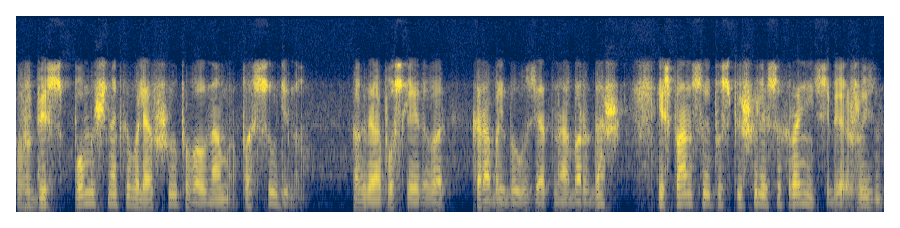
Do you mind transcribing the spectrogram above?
в беспомощно ковылявшую по волнам посудину. Когда после этого корабль был взят на абордаж, испанцы поспешили сохранить себе жизнь,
